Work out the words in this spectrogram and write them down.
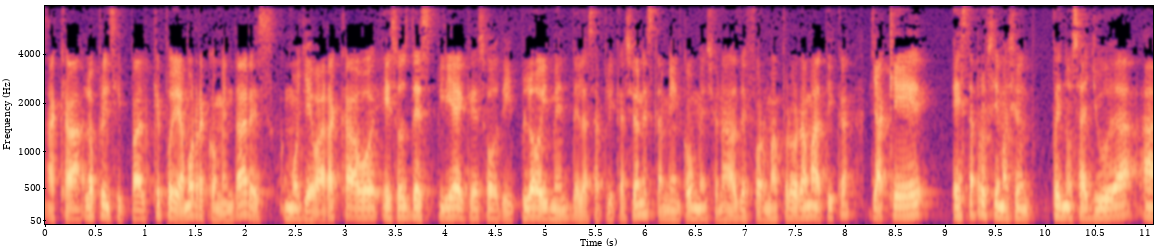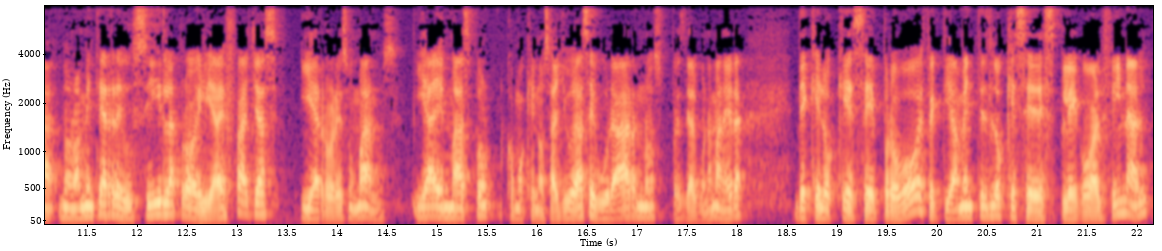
Acá lo principal que podríamos recomendar es como llevar a cabo esos despliegues o deployment de las aplicaciones, también como mencionadas de forma programática, ya que esta aproximación pues nos ayuda a, normalmente a reducir la probabilidad de fallas y errores humanos y además como que nos ayuda a asegurarnos pues de alguna manera de que lo que se probó efectivamente es lo que se desplegó al final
